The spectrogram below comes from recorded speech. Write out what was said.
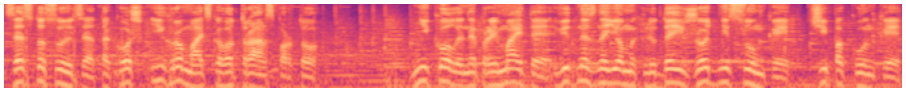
Це стосується також і громадського транспорту. Ніколи не приймайте від незнайомих людей жодні сумки чи пакунки.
